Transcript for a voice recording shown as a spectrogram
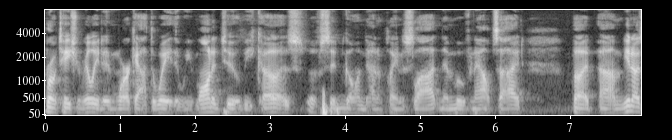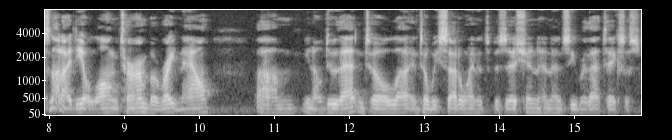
rotation really didn't work out the way that we wanted to because of Sid going down and playing the slot and then moving outside. But um, you know, it's not ideal long term. But right now, um, you know, do that until uh, until we settle in its position and then see where that takes us.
